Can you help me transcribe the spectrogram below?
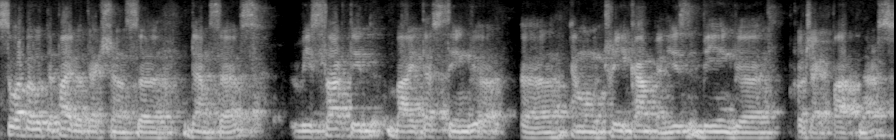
So about the pilot actions uh, themselves, we started by testing uh, uh, among three companies being uh, project partners.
